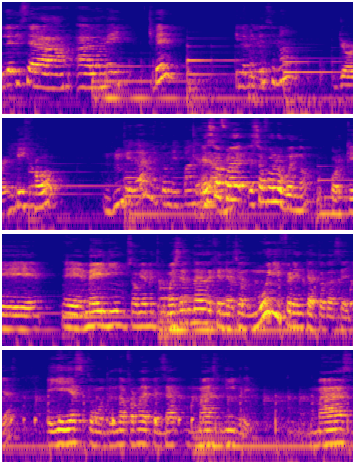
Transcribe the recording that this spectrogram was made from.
le dice a, a la May, ven. Y la May le dice, no, Yo elijo Quedarme con mi panda. Eso fue, eso fue lo bueno, porque eh, Maylin, pues, obviamente, como es una generación muy diferente a todas ellas, y ella es como que de una forma de pensar más libre, más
